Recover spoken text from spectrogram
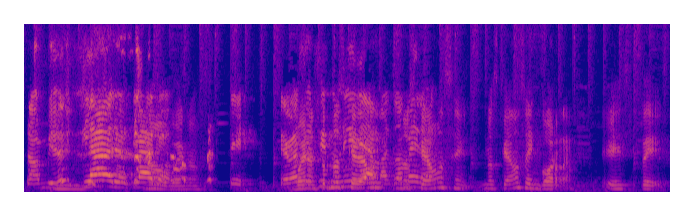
también. Claro, claro. bueno, sí. bueno entonces nos, quedamos, nos, quedamos en, nos quedamos en gorra. Este,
